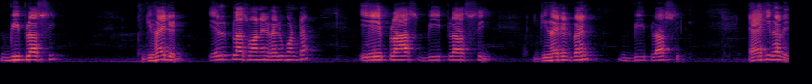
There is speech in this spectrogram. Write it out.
B plus C divided L plus ওয়ানের ভ্যালু কোনটা? A plus B plus C divided by B plus C একইভাবে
